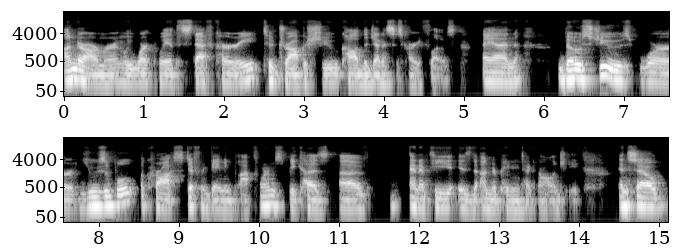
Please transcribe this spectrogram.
under armour and we worked with steph curry to drop a shoe called the genesis curry flows. And those shoes were usable across different gaming platforms because of NFT is the underpinning technology. And so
